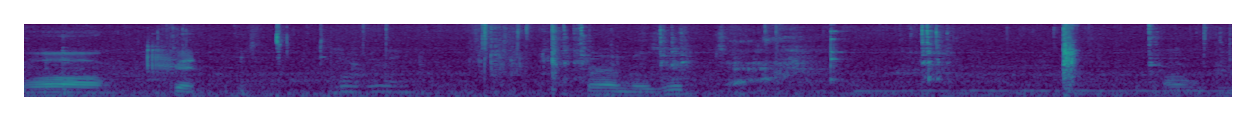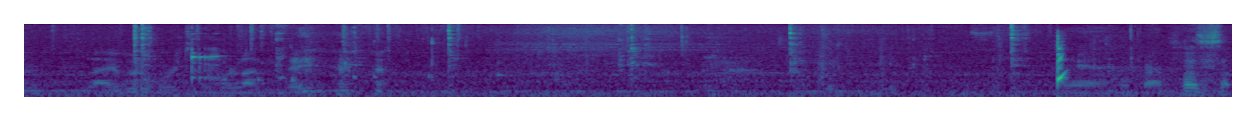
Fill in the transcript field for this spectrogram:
Whoa, good. 코리안 매직. 자, 라이브로 볼 줄 몰랐는데. Yeah, no problem. 서서.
